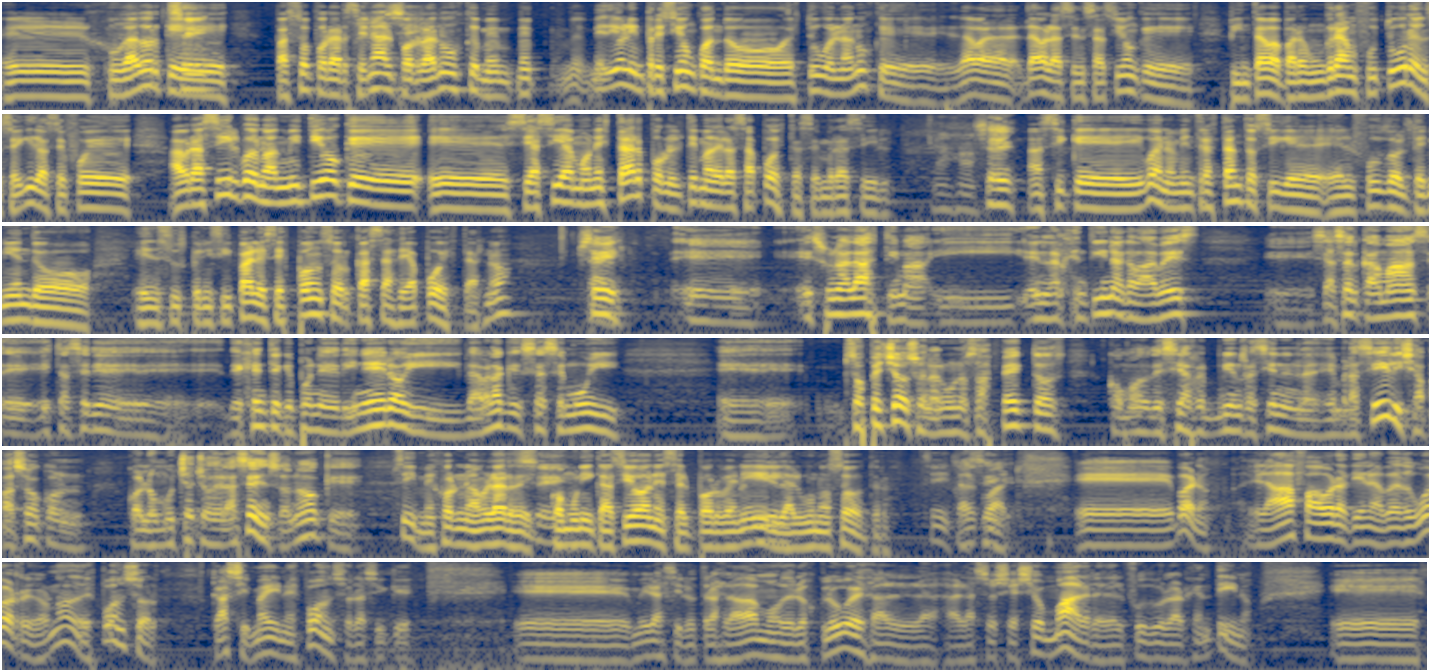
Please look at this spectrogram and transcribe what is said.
el jugador que pasó por Arsenal, por Lanús, que me, me, dio la impresión cuando estuvo en Lanús que daba, daba la sensación que pintaba para un gran futuro, enseguida se fue a Brasil, bueno, admitió que eh, se hacía amonestar por el tema de las apuestas en Brasil. Así que, bueno, mientras tanto sigue el fútbol teniendo en sus principales sponsors casas de apuestas, ¿no? Sí, eh, es una lástima y en la Argentina cada vez eh, se acerca más eh, esta serie de, gente que pone dinero y la verdad que se hace muy eh, sospechoso en algunos aspectos, como decías bien recién en, Brasil y ya pasó con, con, los muchachos del ascenso, ¿no? Que, sí, mejor no hablar de comunicaciones, el porvenir y algunos otros. Sí, tal cual. bueno, la AFA ahora tiene a Bad Warrior, ¿no? De sponsor, casi main sponsor, así que... Eh, mira, si lo trasladamos de los clubes a la, asociación madre del fútbol argentino. Eh,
